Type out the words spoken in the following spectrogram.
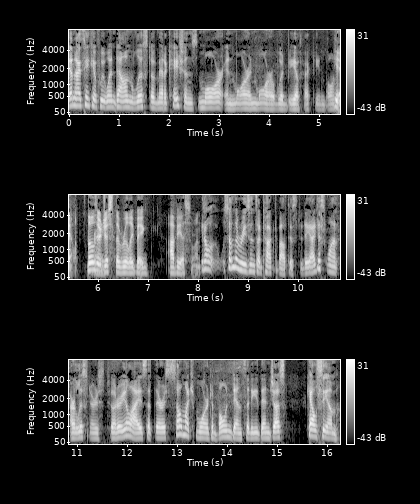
And I think if we went down the list of medications, more and more and more would be affecting bone Yeah, health. those are just the really big, obvious ones. You know, some of the reasons I talked about this today, I just want our listeners to realize that there is so much more to bone density than just calcium.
